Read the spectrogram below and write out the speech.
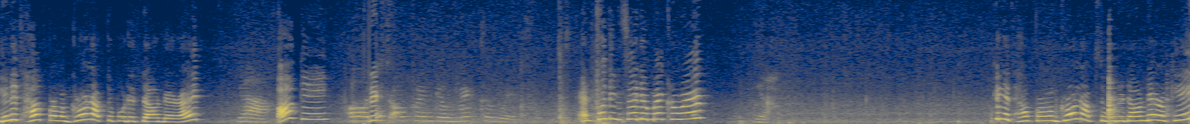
You need help from a grown up to put it down there, right? Yeah. Okay. Oh, let's open the microwave. And put inside the microwave. Yeah. You need help from a grown up to put it down there, okay?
